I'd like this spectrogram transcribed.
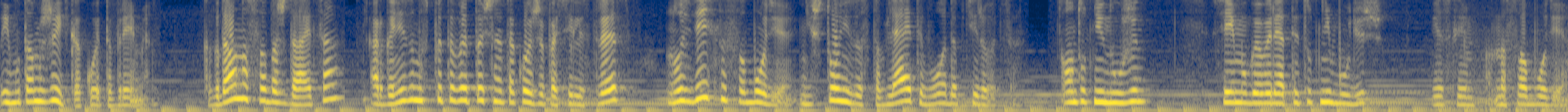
ему там жить какое-то время. Когда он освобождается, организм испытывает точно такой же по силе стресс, но здесь на свободе ничто не заставляет его адаптироваться. Он тут не нужен, все ему говорят, ты тут не будешь. Если на свободе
